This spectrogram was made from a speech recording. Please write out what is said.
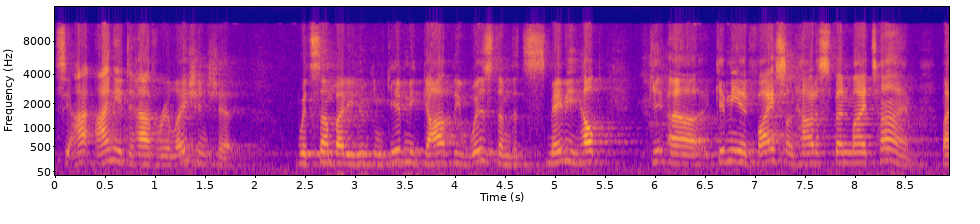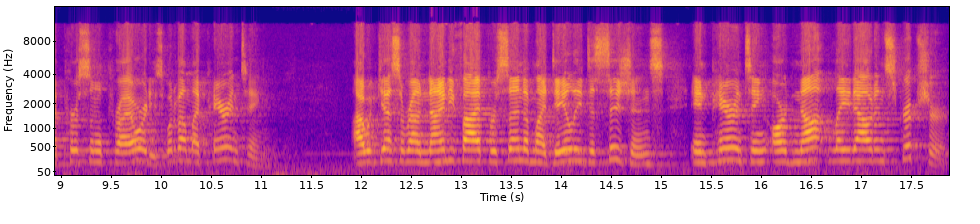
See, I, I need to have a relationship with somebody who can give me godly wisdom that's maybe help uh, give me advice on how to spend my time, my personal priorities. What about my parenting? I would guess around 95% of my daily decisions in parenting are not laid out in Scripture.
